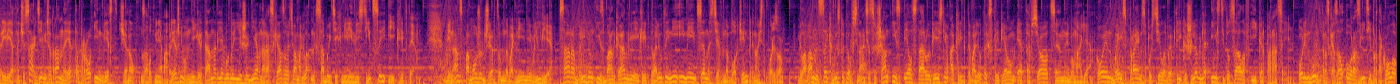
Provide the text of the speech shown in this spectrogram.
Привет, на часах 9 утра, это про Invest Channel. Зовут меня по-прежнему Игорь Таннер, я буду ежедневно рассказывать вам о главных событиях в мире инвестиций и крипты. Binance поможет жертвам наводнения в Ливии. Сара Бриден из Банка Англии криптовалюты не имеют ценности, но блокчейн приносит пользу. Глава СЭК выступил в Сенате США и спел старую песню о криптовалютах с припевом «Это все ценные бумаги». Coinbase Prime запустила Web3 кошелек для институциалов и корпораций. Колин Вуд рассказал о развитии протокола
